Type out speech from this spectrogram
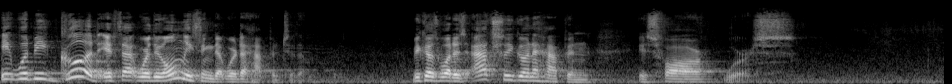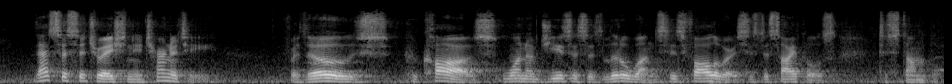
It would be good if that were the only thing that were to happen to them. Because what is actually going to happen is far worse. That's the situation in eternity for those who cause one of Jesus' little ones, his followers, his disciples, to stumble.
